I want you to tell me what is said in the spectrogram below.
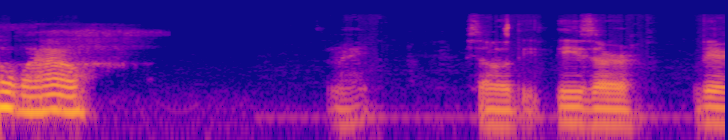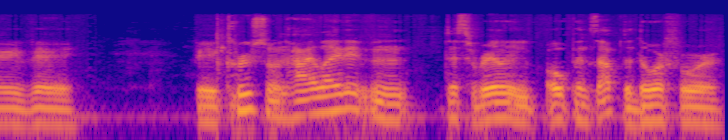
oh wow. Right. So the, these are very, very, very crucial and highlighted, and this really opens up the door for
